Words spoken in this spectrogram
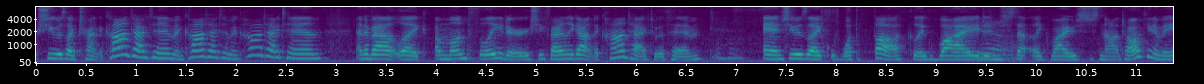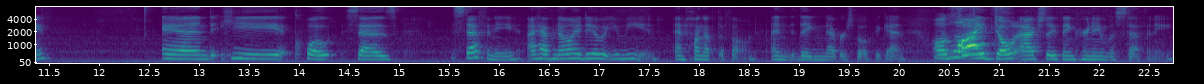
she was like trying to contact him and contact him and contact him. And about like a month later, she finally got into contact with him, Mhm. and she was like, "What the fuck? Like, why didn't you stop? Like, why was just not talking to me?" And he quote says, "Stephanie, I have no idea what you mean," and hung up the phone, and they never spoke again. Also, I don't actually think her name was Stephanie,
